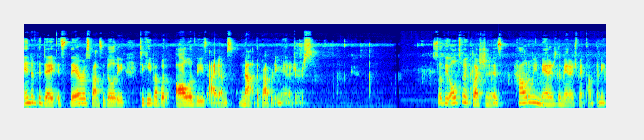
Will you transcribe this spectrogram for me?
end of the day, it's their responsibility to keep up with all of these items, not the property managers. So the ultimate question is, how do we manage the management company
